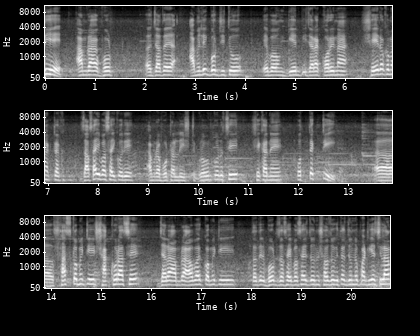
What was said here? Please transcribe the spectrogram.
দিয়ে আমরা ভোট, যাতে আওয়ামী লীগ বর্জিত এবং বিএনপি যারা করে না, সেই রকম একটা যাচাই বাছাই করে আমরা ভোটার লিস্ট গ্রহণ করেছি। সেখানে প্রত্যেকটি সার্চ কমিটির স্বাক্ষর আছে যারা আমরা আহ্বায়ক কমিটি তাদের ভোট যাচাই বাছাইয়ের জন্য সহযোগিতার জন্য পাঠিয়েছিলাম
